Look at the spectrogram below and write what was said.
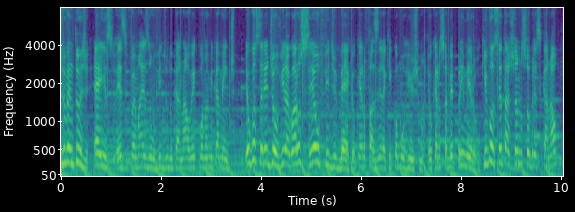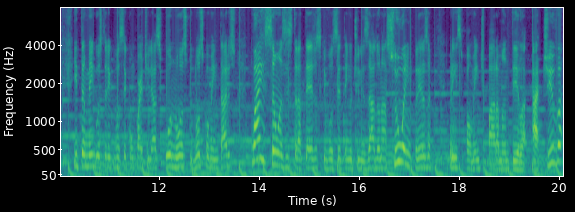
Juventude, é isso. Esse foi mais um vídeo do canal Economicamente. Eu gostaria de ouvir agora o seu feedback. Eu quero fazer aqui como Hirschman. Eu quero saber primeiro o que você está achando sobre esse canal e também gostaria que você compartilhasse conosco nos comentários quais são as estratégias que você tem utilizado na sua empresa, principalmente para mantê-la ativa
